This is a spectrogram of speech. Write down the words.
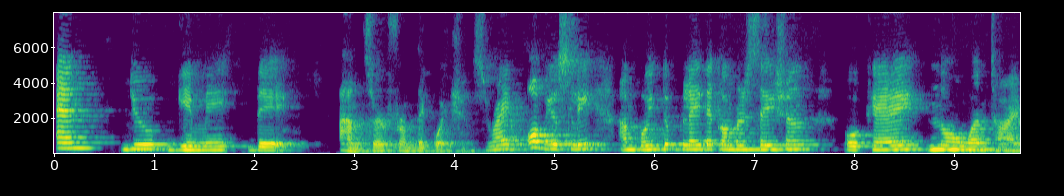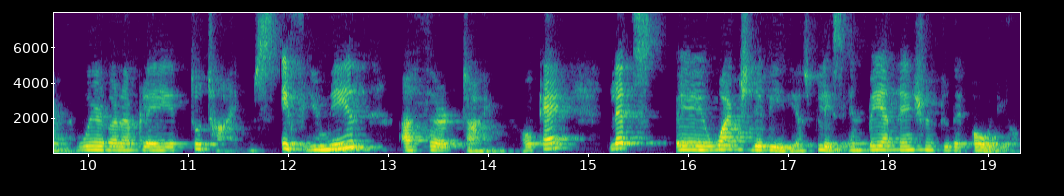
and you give me the answer from the questions, right? Obviously, I'm going to play the conversation, okay, no one time. We're gonna play it two times. If you need a third time, okay? Let's uh, watch the videos, please, and pay attention to the audio.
